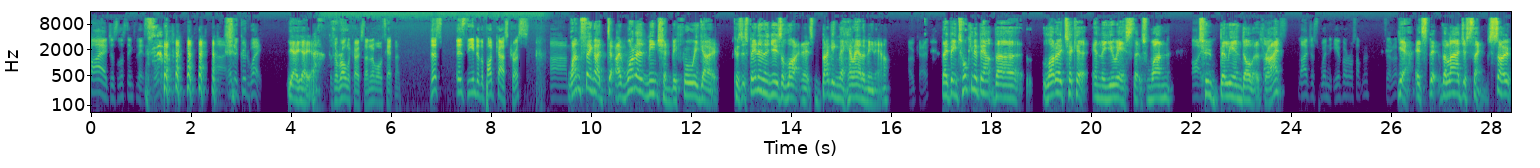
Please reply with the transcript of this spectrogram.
tired just listening to that story uh, in a good way. yeah, yeah, yeah. It's a roller coaster. I don't know what's happening. This is the end of the podcast, Chris. Um, One thing I, d- I want to mention before we go, because it's been in the news a lot and it's bugging the hell out of me now. They've been talking about the lotto ticket in the US that's won Oh, two billion dollars, right? Largest, largest win ever or something? It? Yeah, it's the the largest thing. So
